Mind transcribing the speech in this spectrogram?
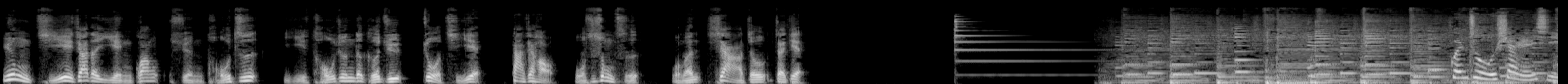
用企业家的眼光选投资，以投资人的格局做企业。大家好，我是宋慈，我们下周再见。关注善人行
